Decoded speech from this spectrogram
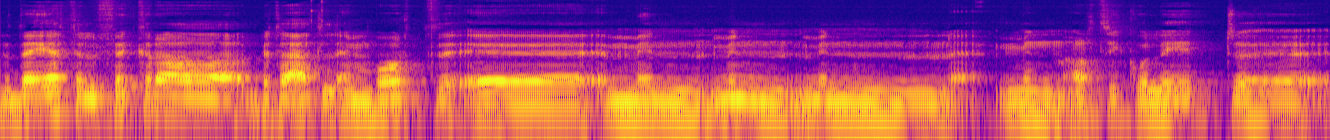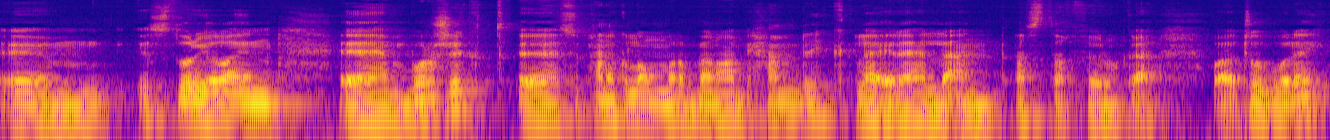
ديت الفكرة بتاعت ال import من من من من Articulate Storyline project سبحانك اللهم ربنا وبحمدك لا إله إلا أنت. أستغفرك وأتوب إليك.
